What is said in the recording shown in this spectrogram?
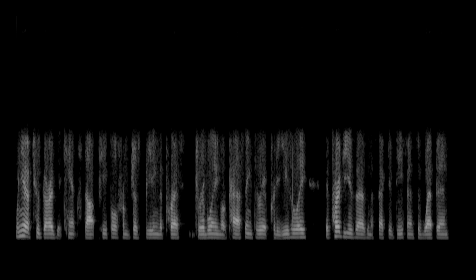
when you have two guards that can't stop people from just beating the press, dribbling, or passing through it pretty easily, it's hard to use that as an effective defensive weapon.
